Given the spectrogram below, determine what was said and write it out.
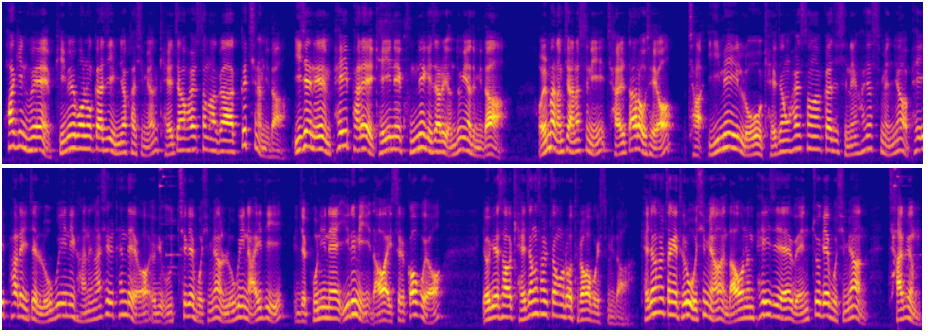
확인 후에 비밀번호까지 입력하시면 계좌 활성화가 끝이 납니다. 이제는 페이팔에 개인의 국내 계좌를 연동해야 됩니다. 얼마 남지 않았으니 잘 따라오세요. 자, 이메일로 계정 활성화까지 진행하셨으면요. 페이팔에 이제 로그인이 가능하실 텐데요. 여기 우측에 보시면 로그인 아이디, 이제 본인의 이름이 나와 있을 거고요. 여기에서 계정 설정으로 들어가 보겠습니다. 계정 설정에 들어오시면 나오는 페이지의 왼쪽에 보시면 자금,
